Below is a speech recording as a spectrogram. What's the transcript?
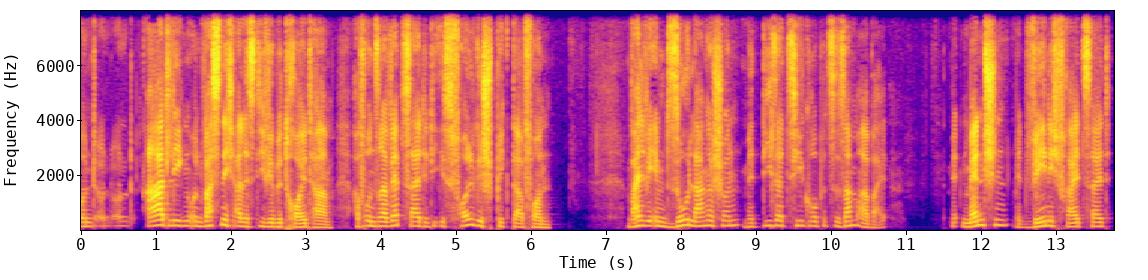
und, und, und Adligen und was nicht alles, die wir betreut haben. Auf unserer Webseite, die ist vollgespickt davon weil wir eben so lange schon mit dieser Zielgruppe zusammenarbeiten. Mit Menschen mit wenig Freizeit,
